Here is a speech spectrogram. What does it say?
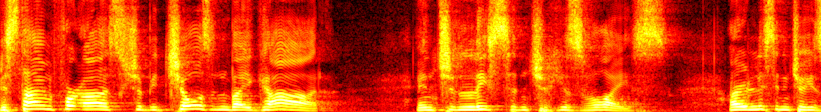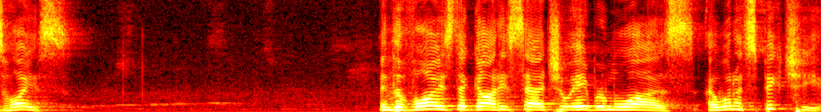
It is time for us to be chosen by God and to listen to His voice. Are you listening to His voice? And the voice that God has said to Abram was, I want to speak to you.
